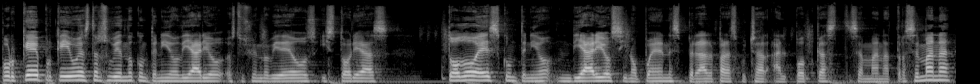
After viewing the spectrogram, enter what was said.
¿Por qué? Porque yo voy a estar subiendo contenido diario, estoy subiendo videos, historias, todo es contenido diario, si no pueden esperar para escuchar al podcast semana tras semana.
